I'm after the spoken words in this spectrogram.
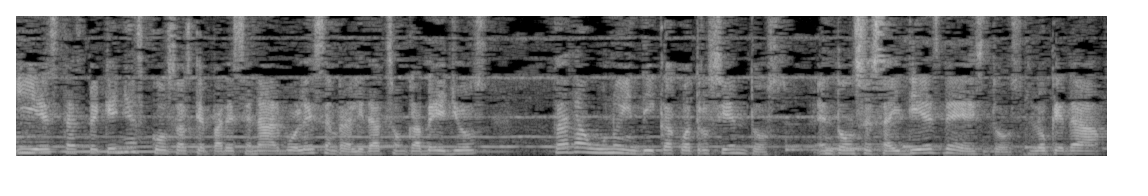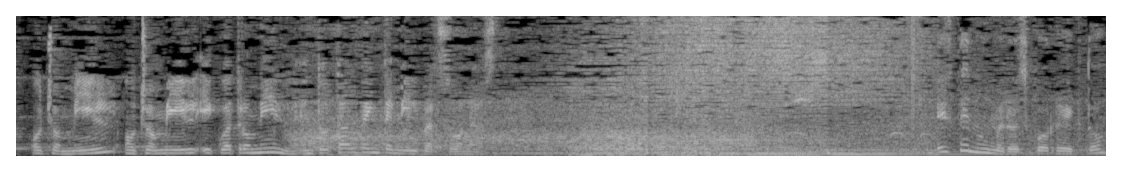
Y estas pequeñas cosas que parecen árboles en realidad son cabellos, cada uno indica 400. Entonces hay 10 de estos, lo que da 8.000, 8.000 y 4.000, en total 20.000 personas. ¿Este número es correcto?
